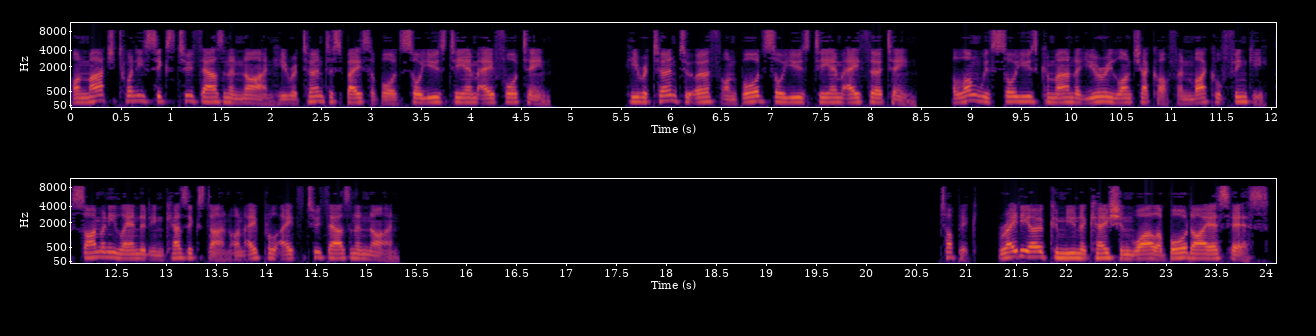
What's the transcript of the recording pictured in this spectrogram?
On March 26, 2009 he returned to space aboard Soyuz TMA-14. He returned to Earth on board Soyuz TMA-13. Along with Soyuz commander Yuri Lonchakov and Michael Fincke, Simonyi landed in Kazakhstan on April 8, 2009. Radio communication while aboard ISS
